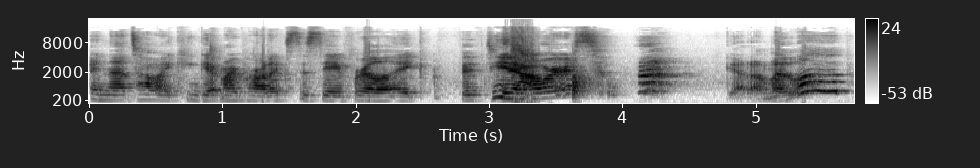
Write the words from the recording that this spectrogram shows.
And that's how I can get my products to stay for like 15 hours. get on my lip.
